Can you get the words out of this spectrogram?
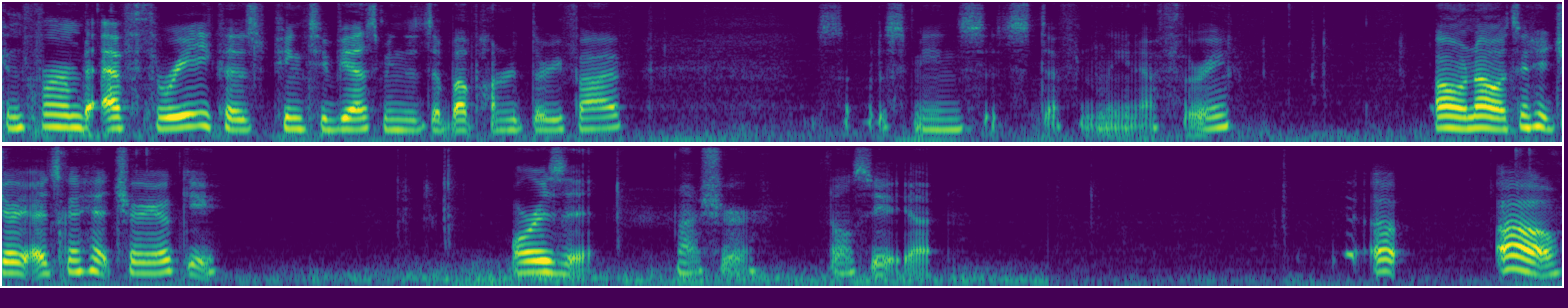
confirmed F3 because pink TVS means it's above 135. So this means it's definitely an F3. Oh no, it's gonna hit it's gonna hit Cherokee. Or is it? Not sure. Don't see it yet. Oh, oh.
